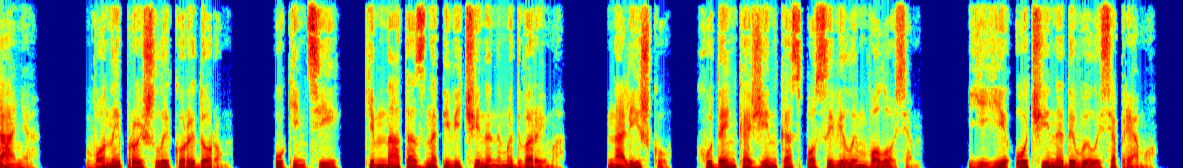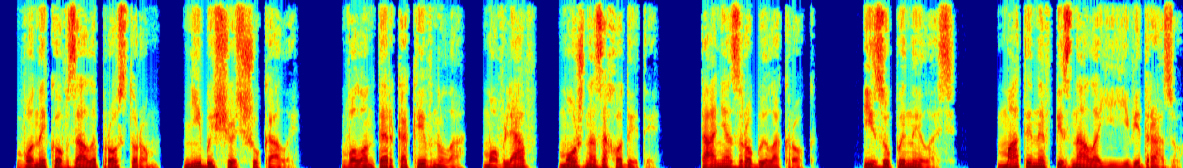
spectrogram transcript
Таня. Вони пройшли коридором. У кінці кімната з напіввідчиненими дверима. На ліжку худенька жінка з посивілим волоссям. Її очі не дивилися прямо. Вони ковзали простором, ніби щось шукали. Волонтерка кивнула, мовляв, можна заходити. Таня зробила крок. І зупинилась. Мати не впізнала її відразу.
